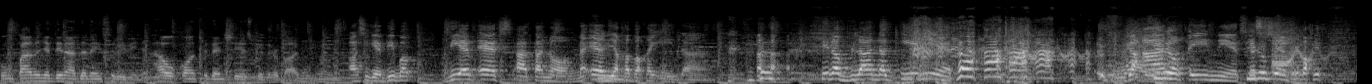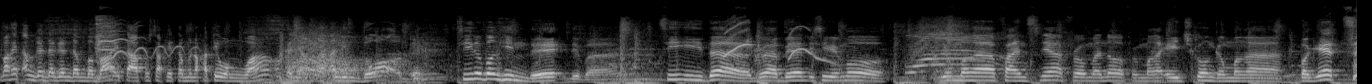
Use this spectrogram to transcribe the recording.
Kung paano niya dinadala yung sarili niya, how confident she is with her body. Ah, sige, Viva, VMX at tanong, na-area ka ba kay Ida? Tinabla, nag-init. Gaano init? Kasi sino- siyempre, bakit, bakit ang ganda-gandang babae tapos nakita mo nakatiwangwang ang kanyang alindog? Sino bang hindi, di ba? Si Ida, grabe yan. Isipin mo, yung mga fans niya from ano, from mga age ko hanggang mga bagets.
